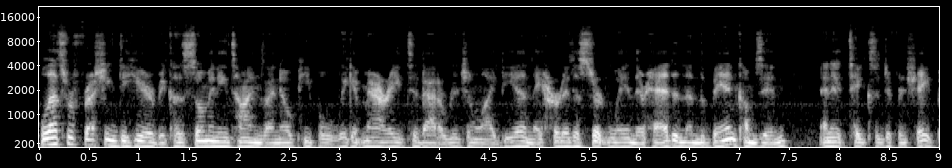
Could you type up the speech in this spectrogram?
well that's refreshing to hear because so many times i know people they get married to that original idea and they heard it a certain way in their head and then the band comes in and it takes a different shape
